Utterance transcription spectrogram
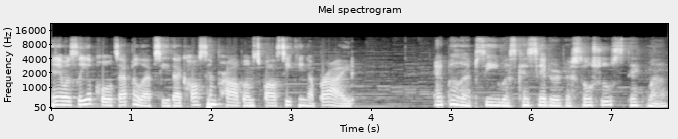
and it was Leopold's epilepsy that caused him problems while seeking a bride. Epilepsy was considered a social stigma,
